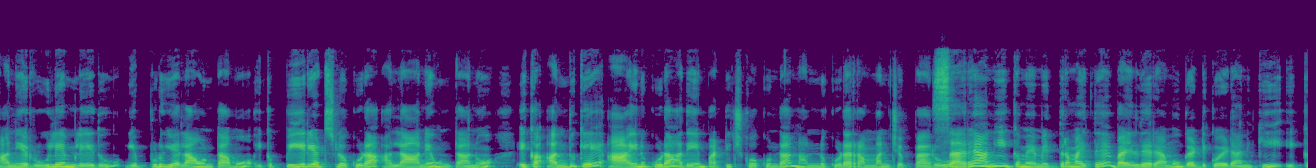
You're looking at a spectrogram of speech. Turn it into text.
అనే రూల్ ఏం లేదు. ఎప్పుడు ఎలా ఉంటామో ఇక పీరియడ్స్లో కూడా అలానే ఉంటాను. ఇక అందుకే ఆయన కూడా అదేం పట్టించుకోకుండా నన్ను కూడా రమ్మని చెప్పారు. సరే అని ఇక మేమిద్దరం అయితే బయలుదేరాము గడ్డి కోయడానికి ఇక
